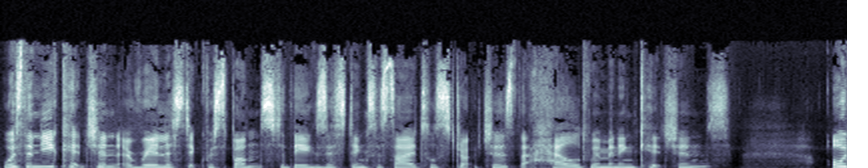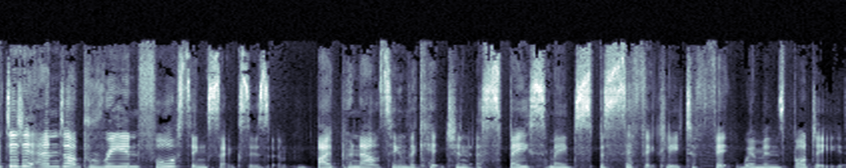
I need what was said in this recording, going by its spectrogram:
was the new kitchen a realistic response to the existing societal structures that held women in kitchens? Or did it end up reinforcing sexism by pronouncing the kitchen a space made specifically to fit women's bodies?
